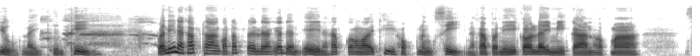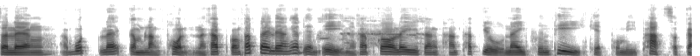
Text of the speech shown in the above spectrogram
อยู่ในพื้นที่ วันนี้นะครับทางกองทัพไตแรงแอดแอนเอนะครับกองร้อยที่ 614 นะครับ วันนี้ก็ได้มีการออกมา แสดงอาวุธและกำลังพลนะครับ กองทัพไต้แรง SNA นะครับ ก็เลยตั้งฐานทัพอยู่ในพื้นที่เขตภูมิภาคสก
